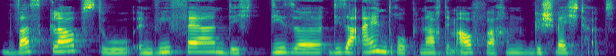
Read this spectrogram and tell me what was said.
was glaubst du, inwiefern dich diese, dieser Eindruck nach dem Aufwachen geschwächt hat?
